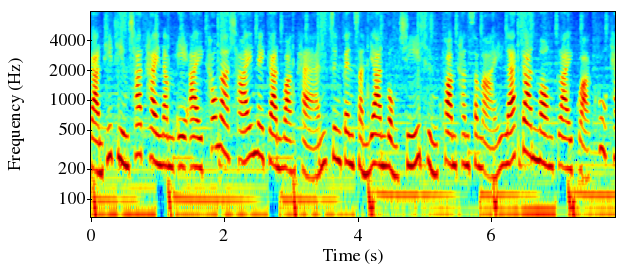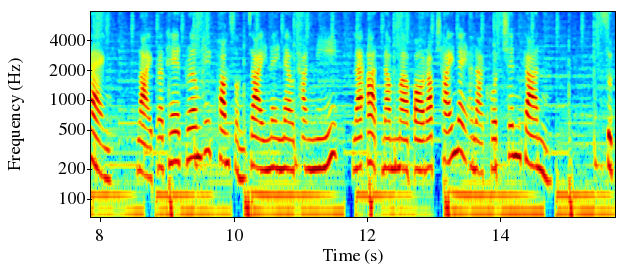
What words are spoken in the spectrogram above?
การที่ทีมชาติไทยนำ AI เข้ามาใช้ในการวางแผนจึงเป็นสัญญาณบ่งชี้ถึงความทันสมัยและการมองไกลกว่าคู่แข่ง หลายประเทศเริ่มให้ความสนใจในแนวทางนี้ และอาจนำมาปอรับใช้ในอนาคตเช่นกัน สุด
